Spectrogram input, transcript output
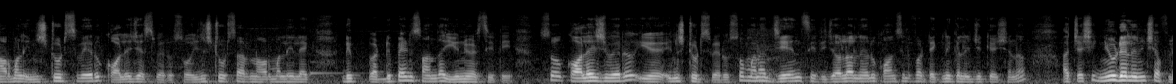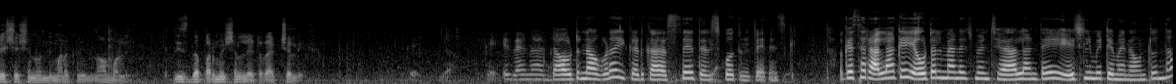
నార్మల్ ఇన్స్టిట్యూట్స్ వేరు కాలేజెస్ వేరు. So institutes are normally like depends on the university. So college వేరు ఇన్స్టిట్యూట్స్ వేరు. సో మన JNCT Jawaharlal Nehru council for technical education వచ్చేసి న్యూఢిల్లీ నుంచి అఫిలియేషన్ ఉంది మనకి normally. This the permission letter actually ఏదైనా డౌట్ ఉన్నా కూడా ఇక్కడికి వస్తే తెలిసిపోతుంది పేరెంట్స్కి ఓకే సార్ అలాగే హోటల్ మేనేజ్మెంట్ చేయాలంటే ఏజ్ లిమిట్ ఏమైనా ఉంటుందా?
